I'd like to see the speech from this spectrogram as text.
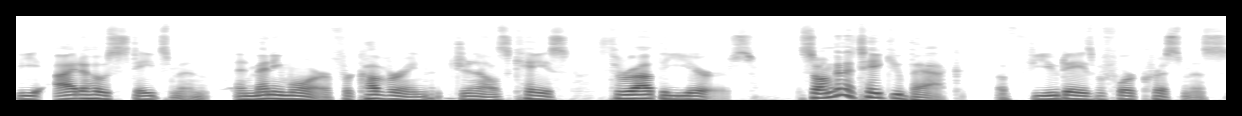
the Idaho Statesman, and many more for covering Jonelle's case throughout the years. So I'm going to take you back a few days before Christmas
